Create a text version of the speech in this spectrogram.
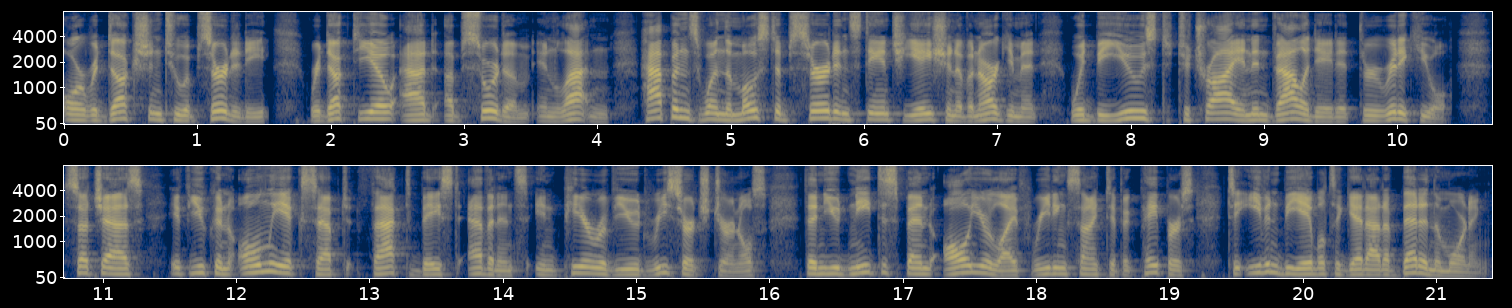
or reduction to absurdity, reductio ad absurdum in Latin, happens when the most absurd instantiation of an argument would be used to try and invalidate it through ridicule, such as if you can only accept fact based evidence in peer reviewed research journals, then you'd need to spend all your life reading scientific papers to even be able to get out of bed in the morning,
